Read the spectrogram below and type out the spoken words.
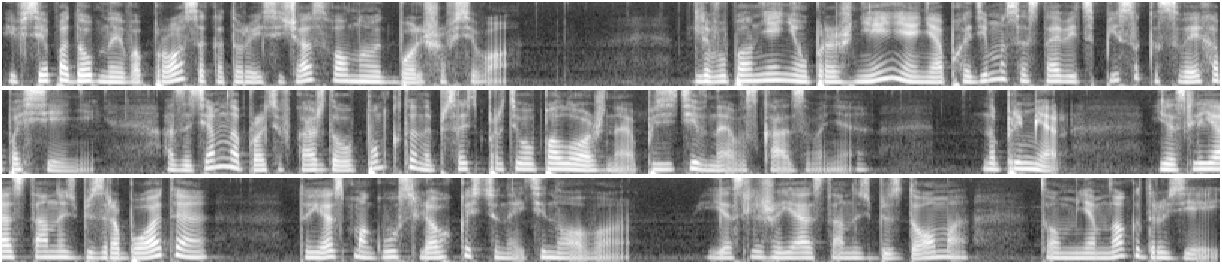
и все подобные вопросы, которые сейчас волнуют больше всего – для выполнения упражнения необходимо составить список из своих опасений, а затем напротив каждого пункта написать противоположное, позитивное высказывание. Например, если я останусь без работы, то я смогу с легкостью найти новую. Если же я останусь без дома, то у меня много друзей,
